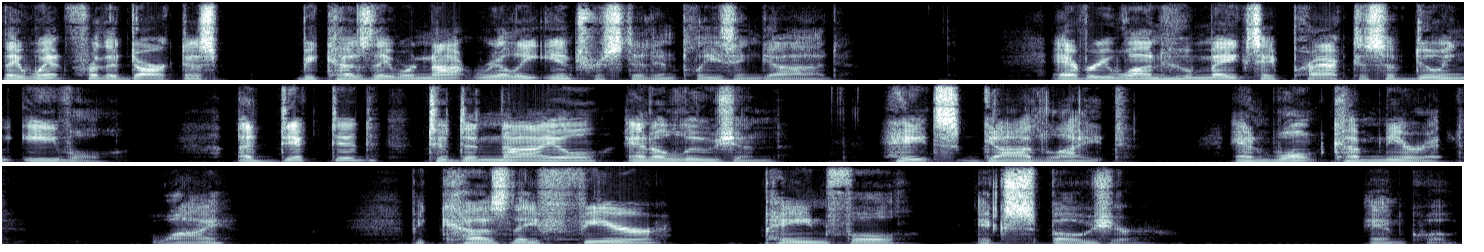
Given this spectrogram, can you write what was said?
They went for the darkness because they were not really interested in pleasing God. Everyone who makes a practice of doing evil addicted to denial and illusion, hates Godlight, and won't come near it. Why? Because they fear painful exposure. End quote.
